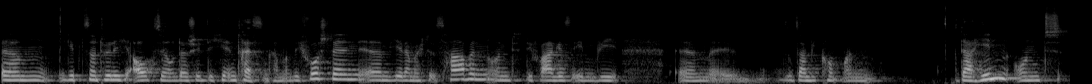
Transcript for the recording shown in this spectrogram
ähm, gibt es natürlich auch sehr unterschiedliche Interessen, kann man sich vorstellen. Ähm, jeder möchte es haben und die Frage ist eben, wie, sozusagen, wie kommt man dahin? Und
